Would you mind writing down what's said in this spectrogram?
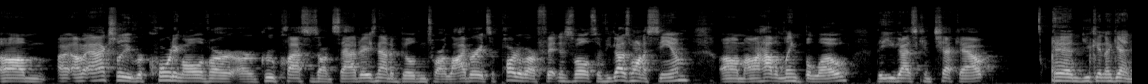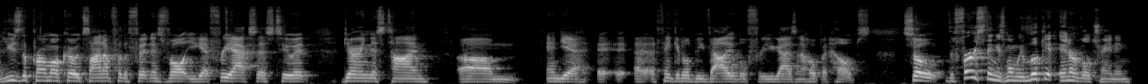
um, I, am actually recording all of our, our, group classes on Saturdays now to build into our library. It's a part of our fitness vault. So if you guys want to see them, um, I have a link below that you guys can check out. And you can again use the promo code, sign up for the fitness vault. You get free access to it during this time. Um, and yeah, I, I think it'll be valuable for you guys, and I hope it helps. So, the first thing is when we look at interval training,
